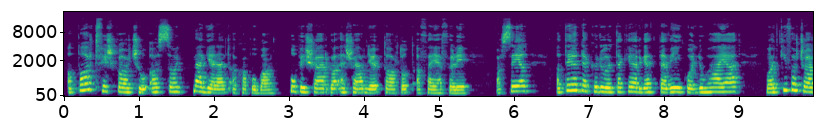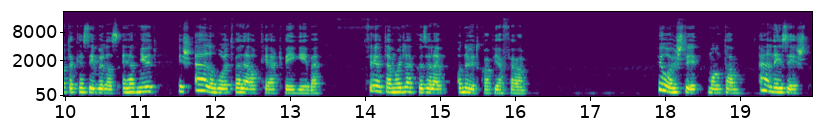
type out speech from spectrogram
A partfiskarcsú asszony megjelent a kapuban, hupisárga esernyőt tartott a feje fölé. A szél a térde körül tekergette vékony ruháját, majd kifacsarta kezéből az ernyőt, és elloholt vele a kert végébe. Féltem, hogy legközelebb a nőt kapja fel. Jó estét, mondtam. Elnézést.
